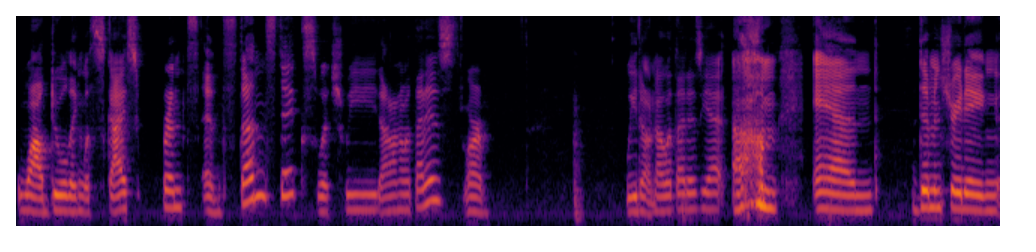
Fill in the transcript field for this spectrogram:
while dueling with sky sprints and stun sticks, which we I don't know what that is, or we don't know what that is yet. Um, and demonstrating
